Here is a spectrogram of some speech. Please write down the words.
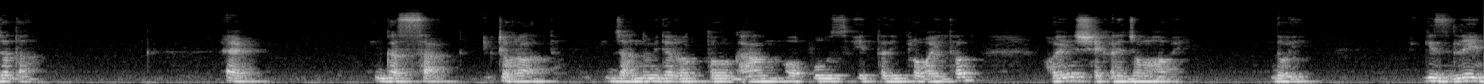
যথা এক গাছাক একটি হ্রদ জাহ্নমীদের রক্ত, ঘাম অপুজ ইত্যাদি প্রবাহিত হয়ে সেখানে জমা হবে। দুই গিজলিন,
